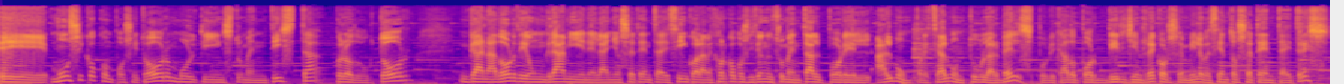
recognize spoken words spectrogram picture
Eh, músico, compositor, multiinstrumentista, productor, ganador de un Grammy en el año 75 a la mejor composición instrumental por el álbum, por este álbum Tubular Bells, publicado por Virgin Records en 1973.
